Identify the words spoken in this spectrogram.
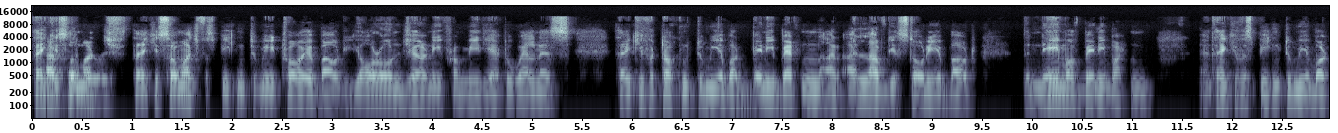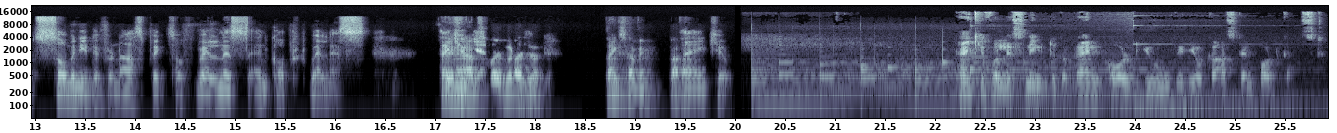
Thank you so much. Thank you so much for speaking to me, Troy, about your own journey from media to wellness. Thank you for talking to me about Benny Button. I, I loved your story about the name of Benny Button. And thank you for speaking to me about so many different aspects of wellness and corporate wellness. Thank Been you an again. absolute Good pleasure. thanks for having me bye-bye Thank you. Thank you for listening to the brand called You Videocast and Podcast, a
